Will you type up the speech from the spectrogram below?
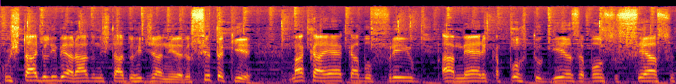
com estádio liberado no estado do Rio de Janeiro. Eu cito aqui Macaé, Cabo Frio, América, Portuguesa, Bom Sucesso,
